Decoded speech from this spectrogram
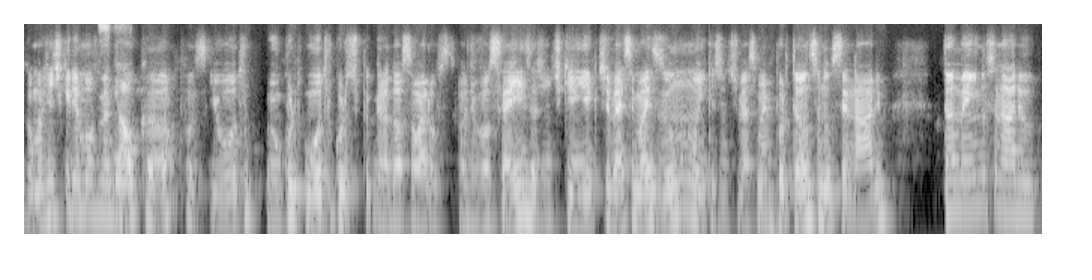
Como a gente queria movimentar Sim. o campus e o outro, o, o, outro curso de graduação era o, de vocês, a gente queria que tivesse mais um e que a gente tivesse uma importância no cenário, também no cenário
